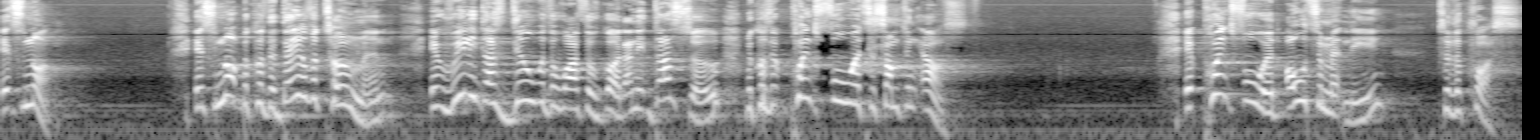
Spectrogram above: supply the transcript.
It's not. It's not because the Day of Atonement, it really does deal with the wrath of God, and it does so because it points forward to something else. It points forward ultimately to the cross.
